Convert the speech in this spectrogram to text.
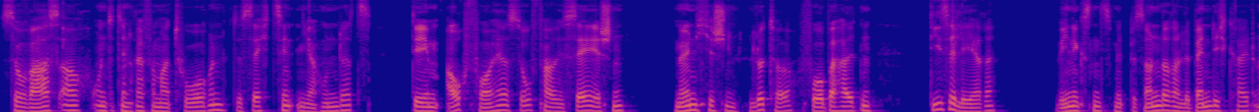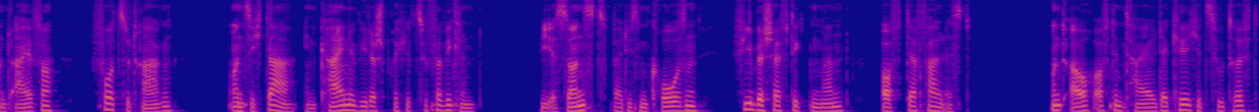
So war es auch unter den Reformatoren des 16. Jahrhunderts, dem auch vorher so pharisäischen, mönchischen Luther vorbehalten, diese Lehre, wenigstens mit besonderer Lebendigkeit und Eifer, vorzutragen und sich da in keine Widersprüche zu verwickeln, wie es sonst bei diesem großen, vielbeschäftigten Mann oft der Fall ist, und auch auf den Teil der Kirche zutrifft,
